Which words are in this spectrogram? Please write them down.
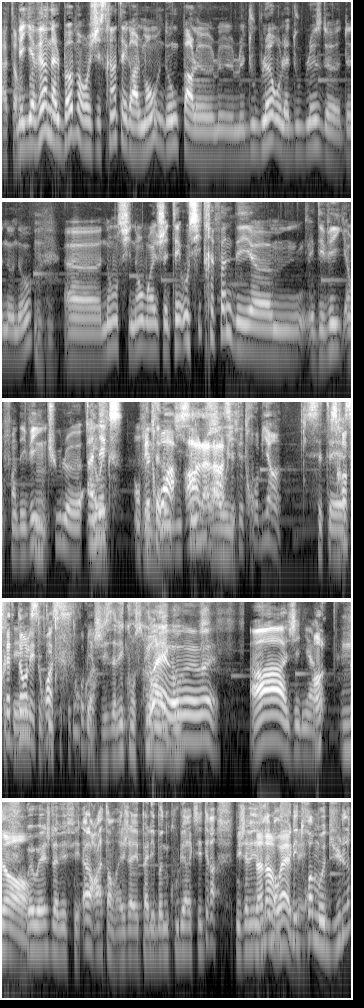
Attends. Mais il y avait un album enregistré intégralement, donc par le, le- le doubleur ou la doubleuse de, de Nono. Mhm. Euh, non, sinon, moi, j'étais aussi très fan des, euh, des, enfin, des véhicules euh, Ah oui. annexes. En les fait, à trois. Oh là là, Ah oui. c'était trop bien. C'était, se c'était- dedans les trois, c'était trop quoi. bien. Je les avais construits Ouais, ouais, ouais. Ah, génial. Oh, non. Ouais, ouais, je l'avais fait. Alors attends, et j'avais pas les bonnes couleurs, etc. Mais j'avais non, vraiment ouais, fait les trois modules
